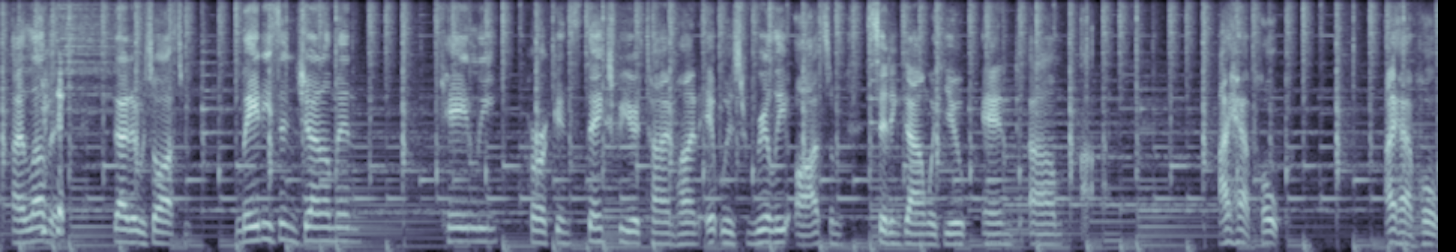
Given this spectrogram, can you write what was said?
I love it. That it was awesome. Ladies and gentlemen, Kayleigh Perkins, thanks for your time, hon. It was really awesome sitting down with you. And um, I- have hope. I have hope.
